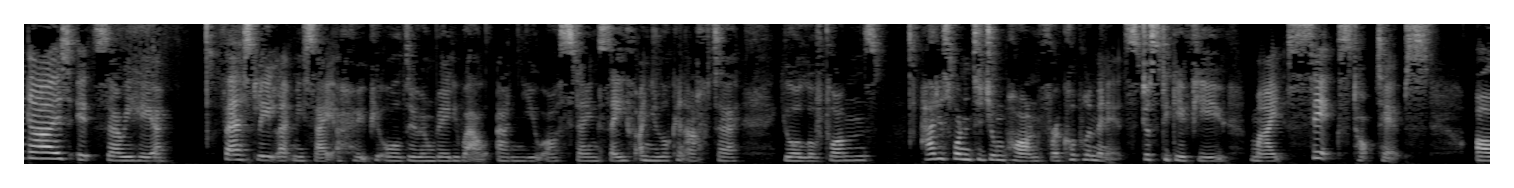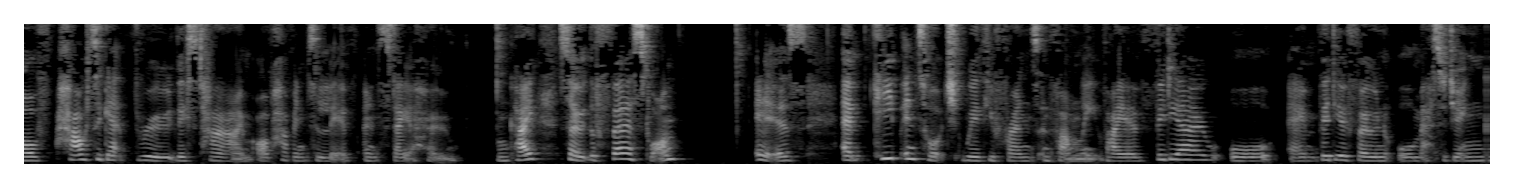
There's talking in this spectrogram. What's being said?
Hi guys, it's Zoe here. Firstly, let me say I hope you're all doing really well and you are staying safe and you're looking after your loved ones. I just wanted to jump on for a couple of minutes just to give you my six top tips of how to get through this time of having to live and stay at home. Okay, so the first one is um, keep in touch with your friends and family via video or um, video phone or messaging.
